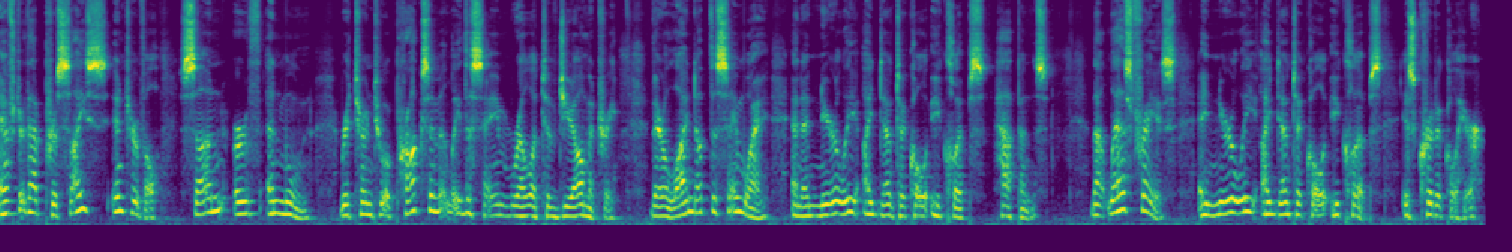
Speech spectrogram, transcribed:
After that precise interval, Sun, Earth, and Moon return to approximately the same relative geometry. They are lined up the same way, and a nearly identical eclipse happens. That last phrase, a nearly identical eclipse, is critical here.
